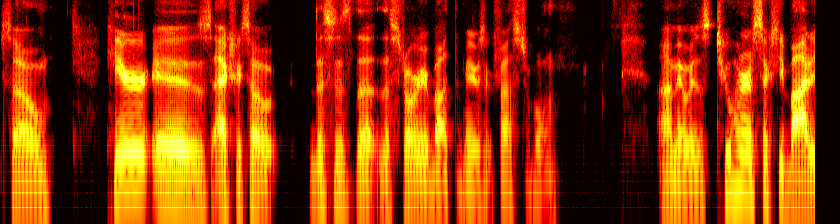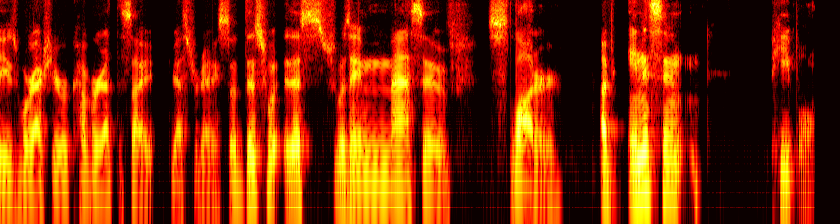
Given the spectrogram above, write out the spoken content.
so here is actually so this is the the story about the music festival. Um, it was 260 bodies were actually recovered at the site yesterday. So this w- this was a massive slaughter of innocent people.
